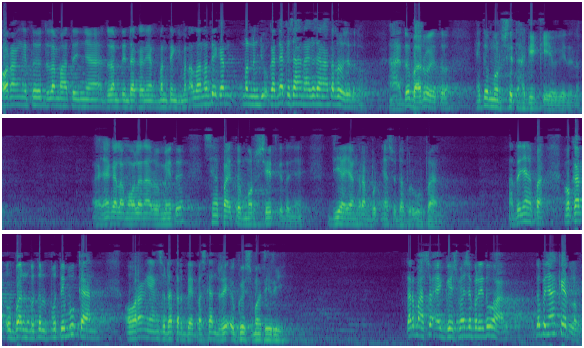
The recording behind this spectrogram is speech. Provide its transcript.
orang itu dalam hatinya, dalam tindakan yang penting gimana Allah nanti akan menunjukkannya ke sana ke sana terus itu loh. Nah, itu baru itu. Itu mursyid hakiki gitu loh. Makanya kalau Maulana Rumi itu siapa itu mursyid katanya? Dia yang rambutnya sudah beruban. Artinya apa? Bukan uban betul putih bukan. Orang yang sudah terbebaskan dari egoisme diri. Termasuk egoisme spiritual. Itu penyakit loh.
